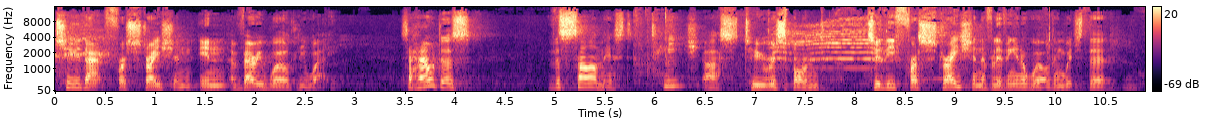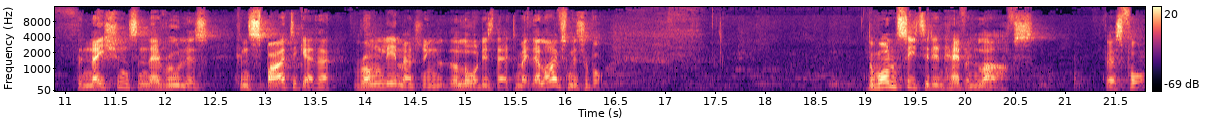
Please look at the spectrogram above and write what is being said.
to that frustration in a very worldly way. So, how does the psalmist teach us to respond to the frustration of living in a world in which the, the nations and their rulers conspire together, wrongly imagining that the Lord is there to make their lives miserable? The one seated in heaven laughs. Verse 4.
